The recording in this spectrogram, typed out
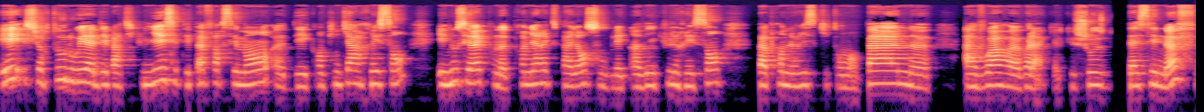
et surtout louer à des particuliers, c'était pas forcément des camping-cars récents. Et nous, c'est vrai que pour notre première expérience, on voulait un véhicule récent, pas prendre le risque qu'il tombe en panne, avoir voilà quelque chose d'assez neuf.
